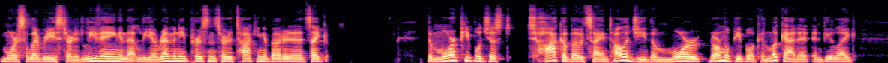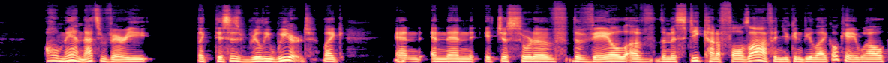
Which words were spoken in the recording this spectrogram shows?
more celebrities started leaving, and that Leah Remini person started talking about it, and it's like the more people just talk about Scientology, the more normal people can look at it and be like, oh man, that's very like this is really weird. Like mm-hmm. and and then it just sort of the veil of the mystique kind of falls off and you can be like, okay, well,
